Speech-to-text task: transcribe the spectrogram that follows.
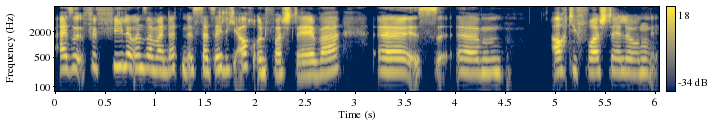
Also für viele unserer Mandanten ist tatsächlich auch unvorstellbar. Äh, ist ähm, auch die Vorstellung,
